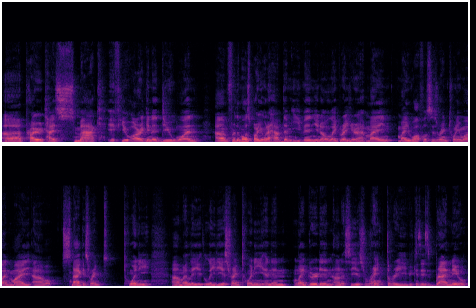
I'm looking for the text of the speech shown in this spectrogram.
uh, prioritize Smack if you are gonna do one um, for the most part, you want to have them even. You know, like right here, my my waffles is ranked 21. My uh, smack is ranked 20. Uh, my la- lady is ranked 20, and then my Gurdon honestly is ranked 3 because it's brand new.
